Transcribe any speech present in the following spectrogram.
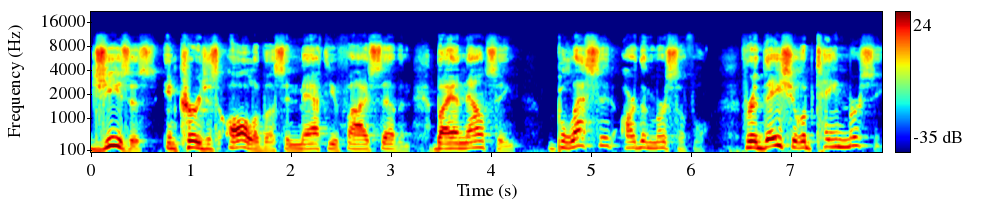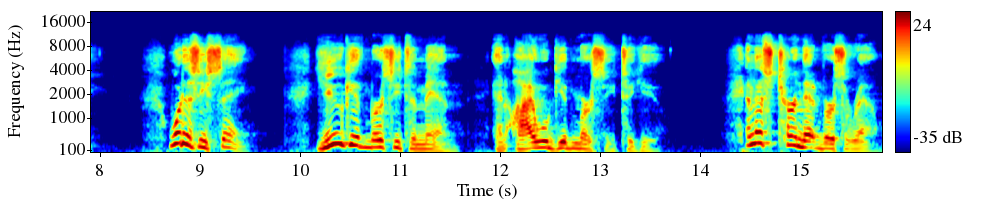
Jesus encourages all of us in Matthew 5 7 by announcing, Blessed are the merciful, for they shall obtain mercy. What is he saying? You give mercy to men, and I will give mercy to you. And let's turn that verse around.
